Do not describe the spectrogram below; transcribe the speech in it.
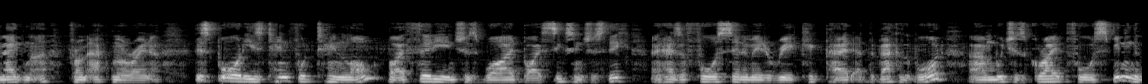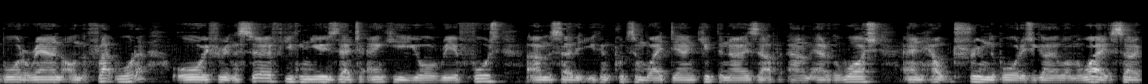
Magma from Aqua Marina. This board is 10 foot 10 long by 30 inches wide by 6 inches thick and has a 4 centimeter rear kick pad at the back of the board um, which is great for spinning the board around on the flat water or if you're in the surf you can use that to anchor your rear foot um, so that you can put some weight down, keep the nose up um, out of the wash and help trim the board as you're going along the waves. So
